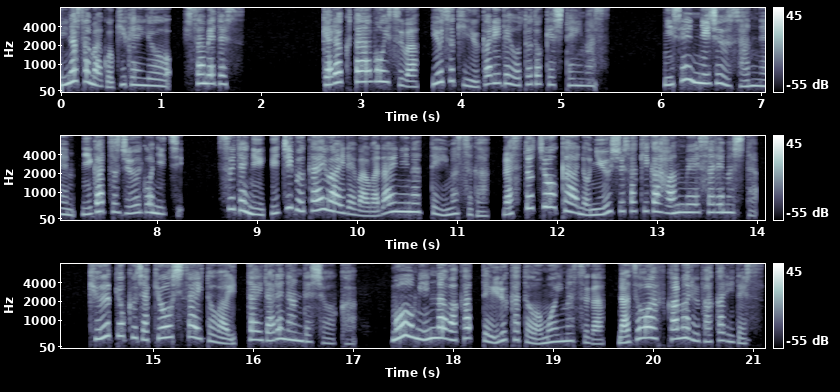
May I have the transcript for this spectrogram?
皆様ごきげんよう、ひさめです。キャラクターボイスは、ゆずきゆかりでお届けしています。2023年2月15日、すでに一部界隈では話題になっていますが、ラストチョーカーの入手先が判明されました。究極邪教司祭とは一体誰なんでしょうかもうみんなわかっているかと思いますが、謎は深まるばかりです。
